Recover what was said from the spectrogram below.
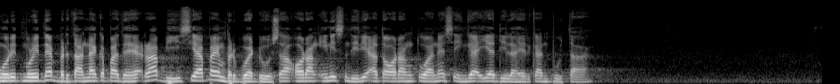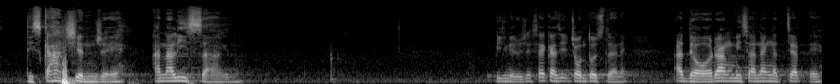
Murid-muridnya bertanya kepada Rabi, siapa yang berbuat dosa, orang ini sendiri atau orang tuanya sehingga ia dilahirkan buta? Discussion, saya, analisa. Gitu. Begini, saya kasih contoh sederhana. Ada orang misalnya ngecat ya,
